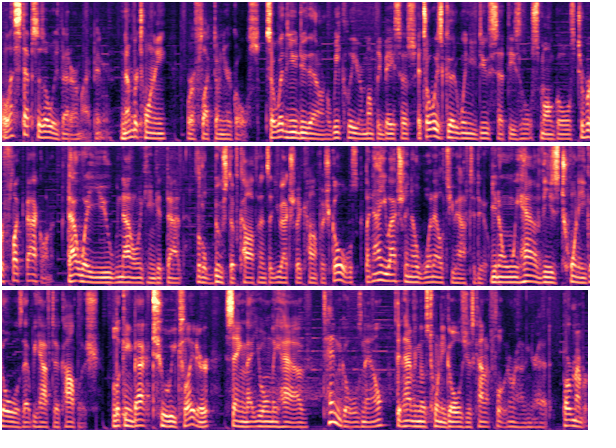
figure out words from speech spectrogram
Less steps is always better in my opinion. Number 20, reflect on your goals. So whether you do that on a weekly or monthly basis, it's always good when you do set these little small goals to reflect back on it. That way you not only can get that little boost of confidence that you actually accomplish goals, but now you actually know what else you have to do. You know, when we have these 20 goals that we have to accomplish, looking back two weeks later, saying that you only have 10 goals now than having those 20 goals just kind of floating around in your head. But remember,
